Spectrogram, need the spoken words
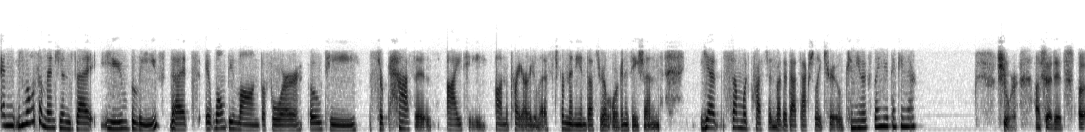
And you also mentioned that you believe that it won't be long before OT surpasses IT on the priority list for many industrial organizations. Yet some would question whether that's actually true. Can you explain your thinking there? Sure. I said it's a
